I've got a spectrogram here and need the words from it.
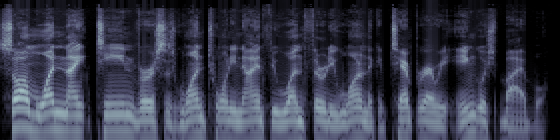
Psalm 119, verses 129 through 131 in the Contemporary English Bible.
